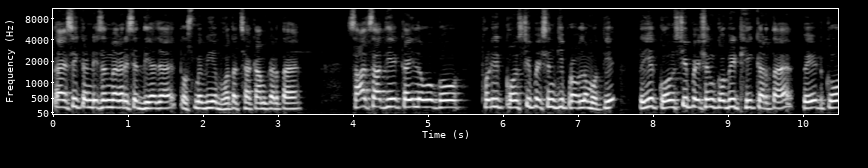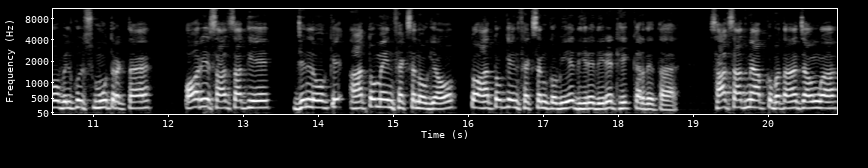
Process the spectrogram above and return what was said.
तो ऐसी कंडीशन में अगर इसे दिया जाए तो उसमें भी ये बहुत अच्छा काम करता है। साथ साथ ये कई लोगों को थोड़ी कॉन्स्टिपेशन की प्रॉब्लम होती है तो ये कॉन्स्टिपेशन को भी ठीक करता है, पेट को बिल्कुल स्मूथ रखता है, और ये साथ साथ ये जिन लोगों के आंतों में इन्फेक्शन हो गया हो तो आंतों के इन्फेक्शन को भी ये धीरे धीरे ठीक कर देता है। साथ साथ मैं आपको बताना चाहूँगा,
